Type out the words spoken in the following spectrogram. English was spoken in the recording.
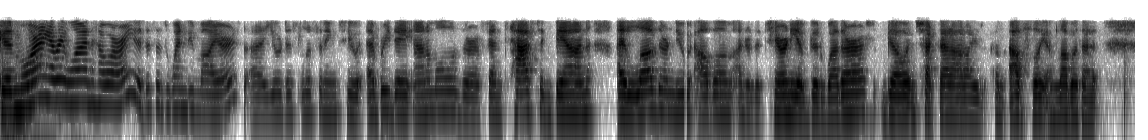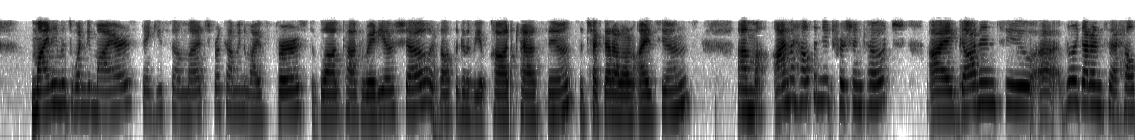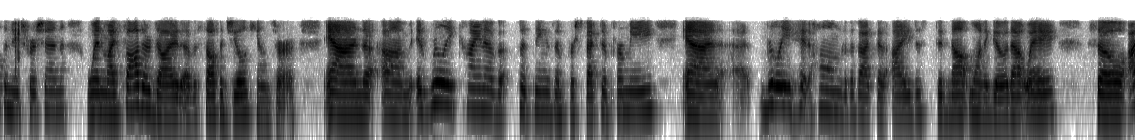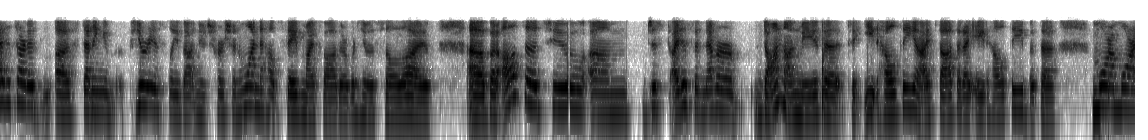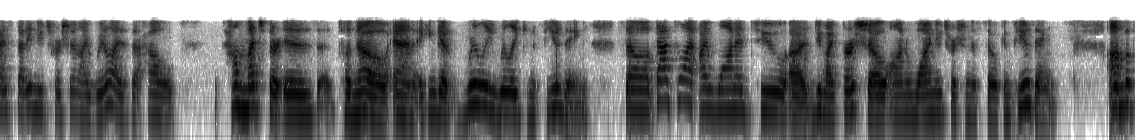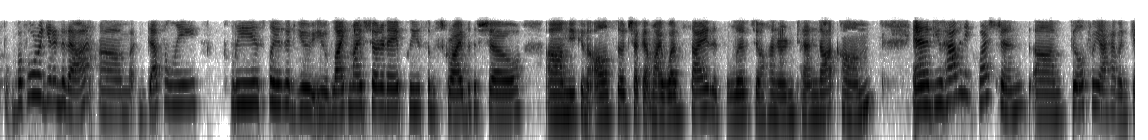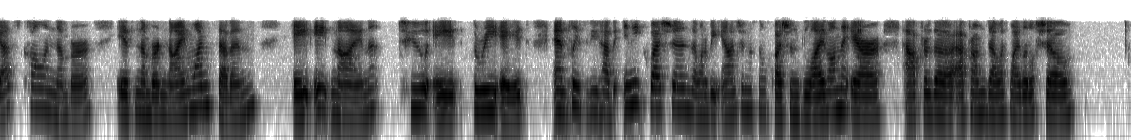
Good morning, everyone. How are you? This is Wendy Myers. Uh, you're just listening to Everyday Animals. They're a fantastic band. I love their new album, Under the Tyranny of Good Weather. Go and check that out. I, am absolutely in love with it. My name is Wendy Myers. Thank you so much for coming to my first Blog Talk radio show. It's also going to be a podcast soon, so check that out on iTunes. Um, I'm a health and nutrition coach. I got into uh, really got into health and nutrition when my father died of esophageal cancer, and um, it really kind of put things in perspective for me, and uh, really hit home to the fact that I just did not want to go that way. So I started uh, studying furiously about nutrition, one to help save my father when he was still alive, uh, but also to um, just I just had never dawned on me to to eat healthy. I thought that I ate healthy, but the more and more I studied nutrition, I realized that how how much there is to know, and it can get really really confusing. So that's why I wanted to uh, do my first show on why nutrition is so confusing. Um, but before we get into that, um, definitely please, please, if you, you like my show today, please subscribe to the show. Um, you can also check out my website. It's live to110.com. And if you have any questions, um, feel free. I have a guest call-in number. It's number 917 889 2838. And please, if you have any questions, I want to be answering some questions live on the air after the after I'm done with my little show.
